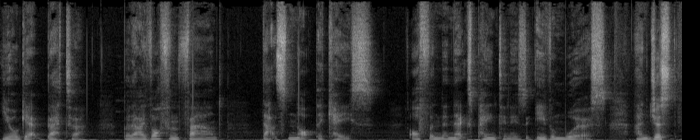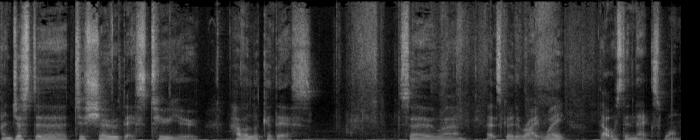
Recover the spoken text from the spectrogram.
you'll get better. But I've often found that's not the case. Often the next painting is even worse. And just and just uh, to show this to you, have a look at this. So um, let's go the right way. That was the next one.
